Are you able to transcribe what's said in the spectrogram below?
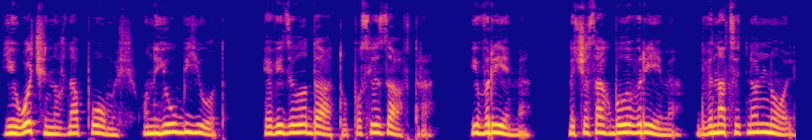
Ей очень нужна помощь. Он ее убьет. Я видела дату, послезавтра. И время. На часах было время. 12.00.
